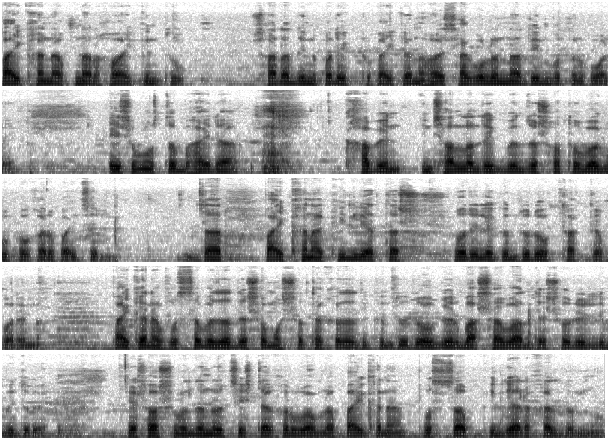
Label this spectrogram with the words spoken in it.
পায়খানা আপনার হয় কিন্তু সারাদিন পরে একটু পায়খানা হয়, ছাগলের না দিন মতন পরে এই সমস্ত ভাইরা খাবেন ইনশাল্লাহ দেখবেন যে শতভাগ উপকার পাইছেন। যার পায়খানা ক্লিয়ার তার শরীরে কিন্তু রোগ থাকতে পারে না। পায়খানা প্রস্তাবে যাদের সমস্যা থাকে তাদের কিন্তু রোগের বাসা বাঁধে শরীরের ভিতরে। এ সবসময়ের জন্য চেষ্টা করব আমরা পায়খানা প্রস্তাব ক্লিয়ার রাখার জন্য।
